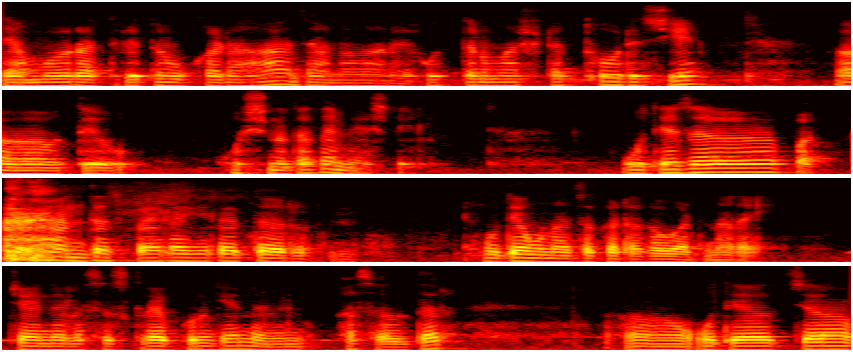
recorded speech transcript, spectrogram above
त्यामुळे रात्रीतून उकाडा हा जाणवणार आहे. उत्तर महाराष्ट्रात थोडेसे ते उष्णता कमी असतील. उद्याचा प अंदाज पाहायला गेला तर उद्या उन्हाचा कडाका वाढणार आहे. चॅनलला सबस्क्राईब करून घ्या नवीन असाल तर. उद्याचा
